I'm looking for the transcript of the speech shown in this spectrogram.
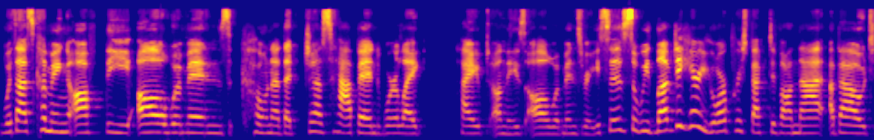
with us coming off the all women's Kona that just happened, we're like hyped on these all women's races. So we'd love to hear your perspective on that about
